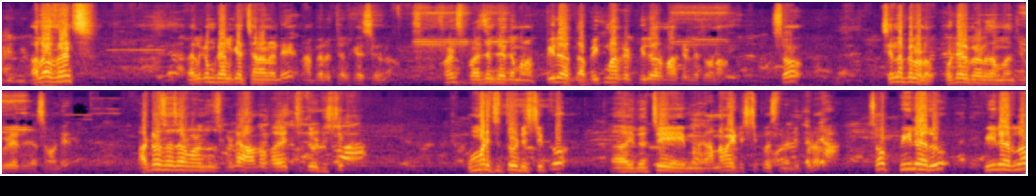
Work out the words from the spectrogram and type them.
Hello friends welcome to LK channel అండి. నా పేరు ఎల్కే శ్రీను. ఫ్రెండ్స్ ప్రజెంట్ అయితే మనం Pileru the big market Pileru market అయితే ఉన్నాం సో చిన్న పిల్లలు పొట్టేల పిల్లలకు సంబంధించిన వీడియో అయితే చేస్తామండి. అడ్రస్ వచ్చారు మనం చూసుకుంటే ఆంధ్రప్రదేశ్ చిత్తూరు డిస్టిక్ ఉమ్మడి చిత్తూరు డిస్టిక్ ఇది వచ్చి మనకి అన్నమయ్య డిస్టిక్ వస్తుందండి ఇప్పుడు. సో పీలేరు పీలేరులో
